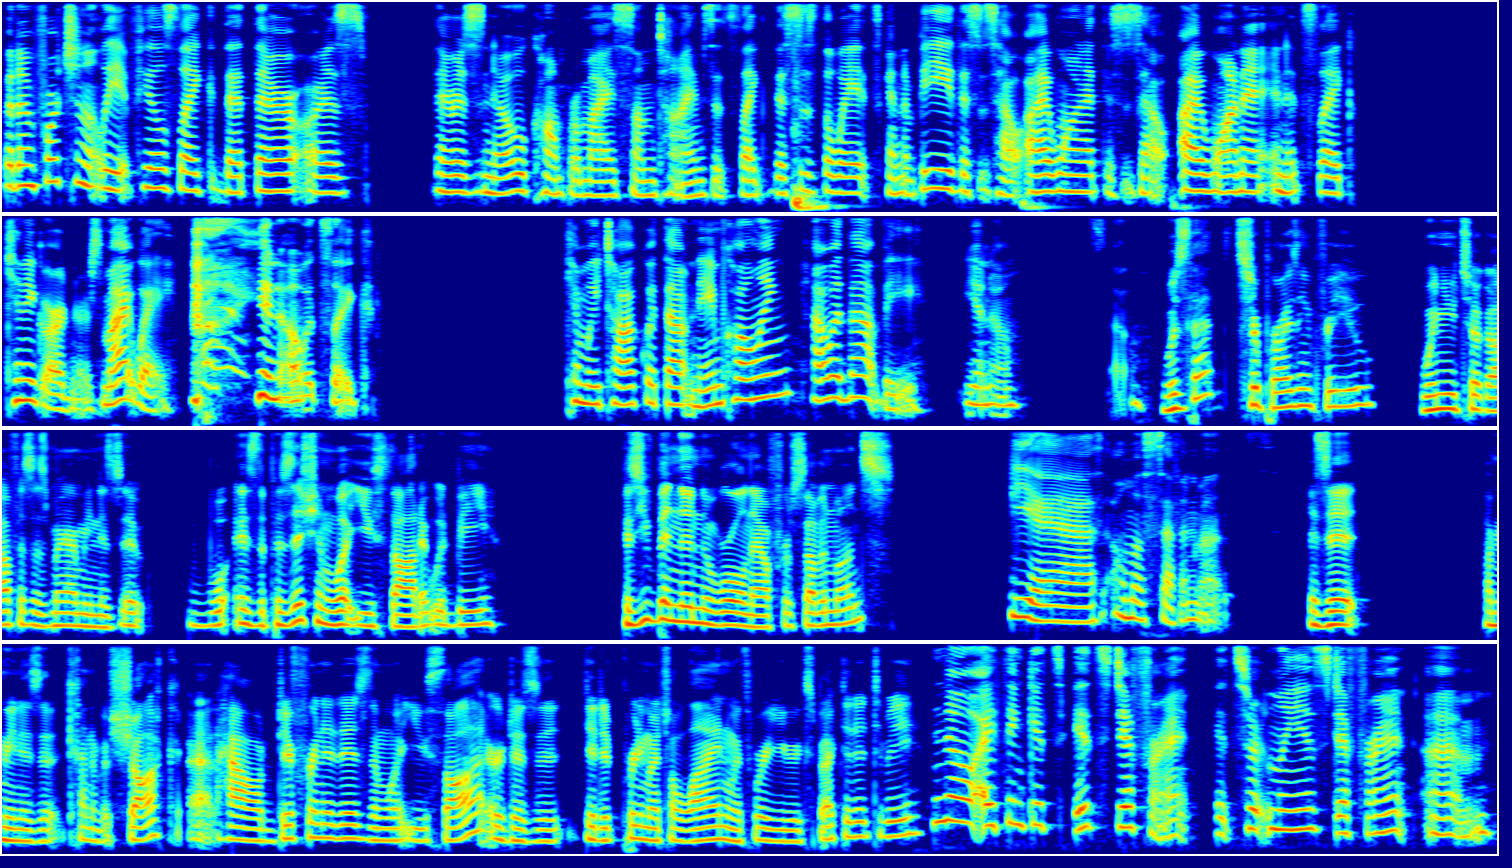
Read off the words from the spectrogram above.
But unfortunately, it feels like that there is there is no compromise sometimes. It's like this is the way it's going to be, this is how I want it, this is how I want it, and it's like kindergartners, my way. you know, it's like can we talk without name calling? How would that be, you know? So, Was that surprising for you when you took office as mayor? I mean, is it wh- the position what you thought it would be? Because you've been in the role now for seven months. yeah, almost 7 months. Is it? I mean, is it kind of a shock at how different it is than what you thought, or does it did it pretty much align with where you expected it to be? No, I think it's it's different. It certainly is different. Um,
